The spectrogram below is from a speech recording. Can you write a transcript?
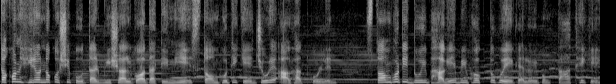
তখন হিরণ্যকশিপু তার বিশাল গদাটি নিয়ে স্তম্ভটিকে জোরে আঘাত করলেন। স্তম্ভটি দুই ভাগে বিভক্ত হয়ে গেল এবং তা থেকে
